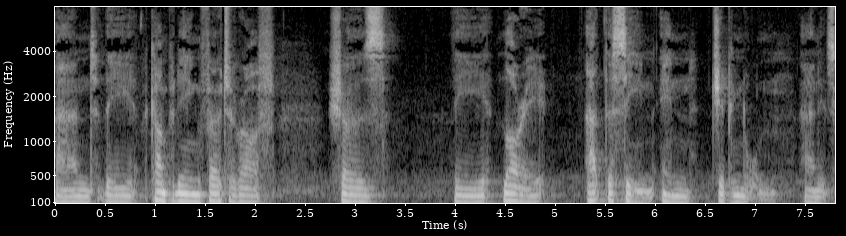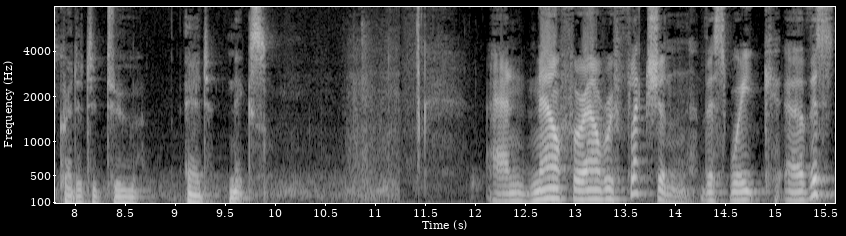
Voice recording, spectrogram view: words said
And the accompanying photograph shows the lorry at the scene in Chipping Norton, and it's credited to Ed Nix. And now for our reflection this week. Uh, this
